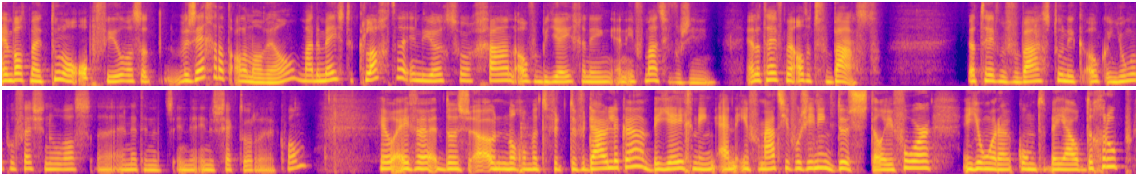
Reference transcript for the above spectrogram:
En wat mij toen al opviel, was dat we zeggen dat allemaal wel, maar de meeste klachten in de jeugdzorg gaan over bejegening en informatievoorziening. En dat heeft mij altijd verbaasd. Dat heeft me verbaasd toen ik ook een jonge professional was uh, en net in, het, in, de, in de sector uh, kwam. Heel even, dus oh, nog om het te verduidelijken: bejegening en informatievoorziening. Dus stel je voor, een jongere komt bij jou op de groep.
